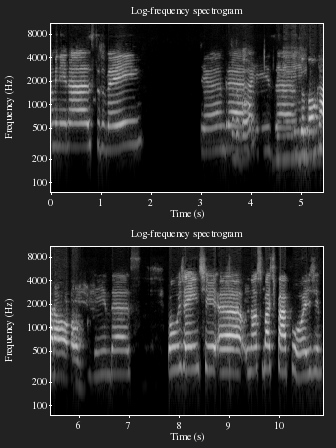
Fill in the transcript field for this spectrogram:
Olá, meninas, tudo bem? Leandra, tudo bom? Raíza. Tudo bom, Carol? Vindas. Bom, gente, uh, o nosso bate-papo hoje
